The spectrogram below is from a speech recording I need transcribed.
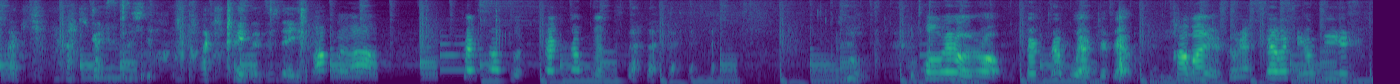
秋秋解説して秋解説していい秋はセットアップセットアップうんこのメロンのセットアップやってて可愛いですよねこれは白 T です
